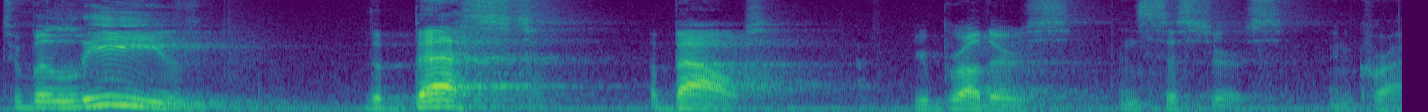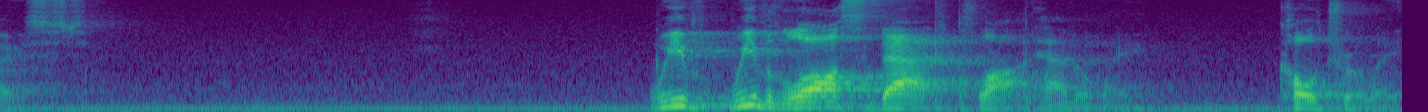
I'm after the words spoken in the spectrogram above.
To believe the best about your brothers and sisters in Christ. We've, we've lost that plot, haven't we? Culturally.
